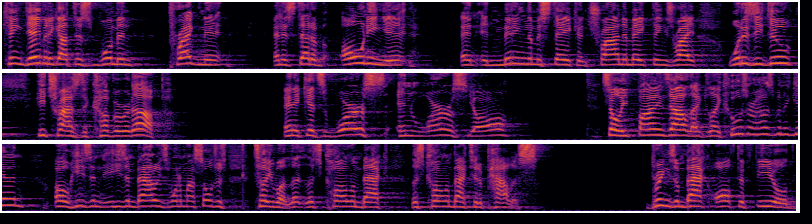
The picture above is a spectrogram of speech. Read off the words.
King David got this woman pregnant, and instead of owning it and admitting the mistake and trying to make things right, what does he do? He tries to cover it up. And it gets worse and worse, y'all. So he finds out, like, like who's her husband again? Oh, he's in, he's in battle. He's one of my soldiers. Tell you what, let, let's call him back. Let's call him back to the palace. Brings him back off the field.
